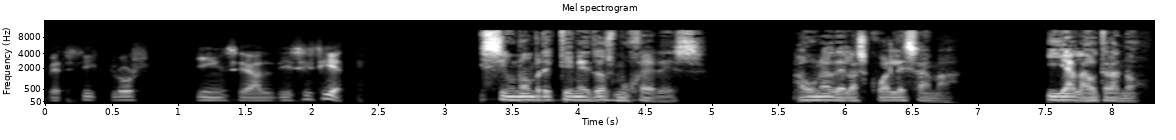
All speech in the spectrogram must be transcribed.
versículos 15 al 17. Si un hombre tiene dos mujeres, a una de las cuales ama, y a la otra no,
